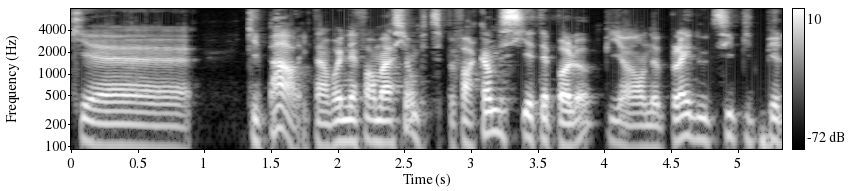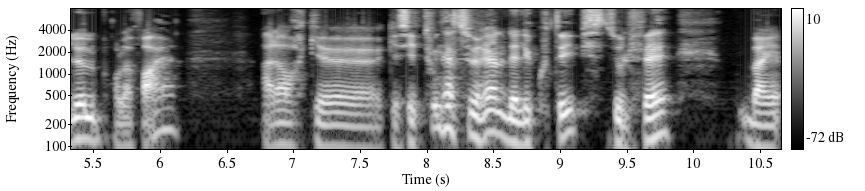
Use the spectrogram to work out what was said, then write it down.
qui, euh, qui te parle, qui t'envoie une information, puis tu peux faire comme s'il n'était pas là, puis on a plein d'outils puis de pilules pour le faire, alors que, que c'est tout naturel de l'écouter, puis si tu le fais, ben,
